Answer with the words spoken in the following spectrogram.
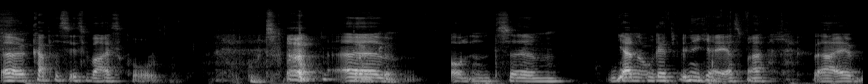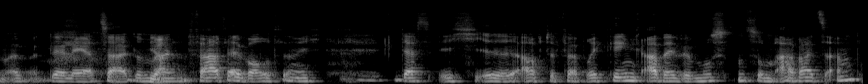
Äh, Kappes ist Weißkohl. Gut. ähm, und ähm, ja, nun, jetzt bin ich ja erstmal bei äh, der Lehrzeit. Und ja. mein Vater wollte nicht, dass ich äh, auf die Fabrik ging, aber wir mussten zum Arbeitsamt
